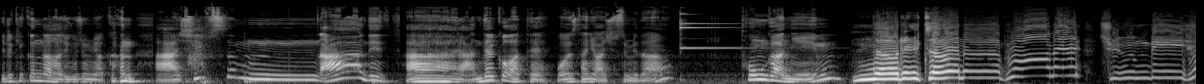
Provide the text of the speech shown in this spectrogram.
이렇게 끝나 끝나가지고 좀 약간 아쉽음 아 근데 아안 될 것 같아. 원스타님 아쉽습니다. 통가님. 너를 떠나 보낼 준비해둘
